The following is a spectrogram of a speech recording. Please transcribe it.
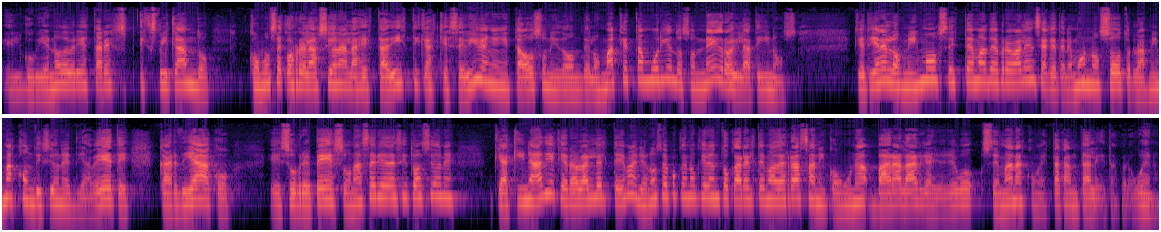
el gobierno debería estar explicando cómo se correlacionan las estadísticas que se viven en Estados Unidos, donde los más que están muriendo son negros y latinos, que tienen los mismos sistemas de prevalencia que tenemos nosotros, las mismas condiciones, diabetes, cardíaco, eh, sobrepeso, una serie de situaciones que aquí nadie quiere hablar del tema. Yo no sé por qué no quieren tocar el tema de raza ni con una vara larga. Yo llevo semanas con esta cantaleta, pero bueno.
